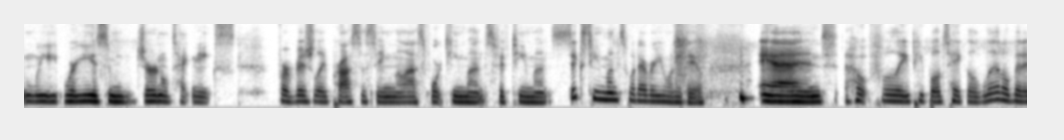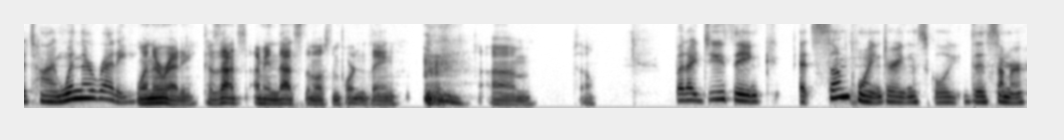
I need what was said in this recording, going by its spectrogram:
we we use some journal techniques for visually processing the last 14 months, 15 months, 16 months, whatever you want to do. and hopefully people take a little bit of time when they're ready. when they're ready because that's i mean that's the most important thing um But I do think at some point during the school, the summer,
